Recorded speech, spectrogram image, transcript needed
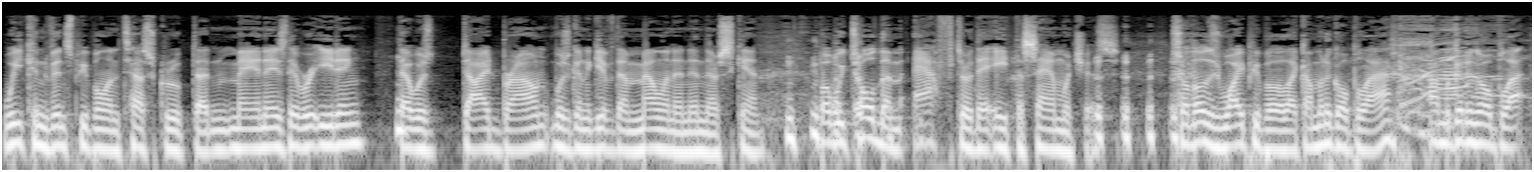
We convinced people in a test group that mayonnaise they were eating that was dyed brown was going to give them melanin in their skin. But we told them after they ate the sandwiches. So those white people are like, "I'm going to go black. I'm going to go black."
